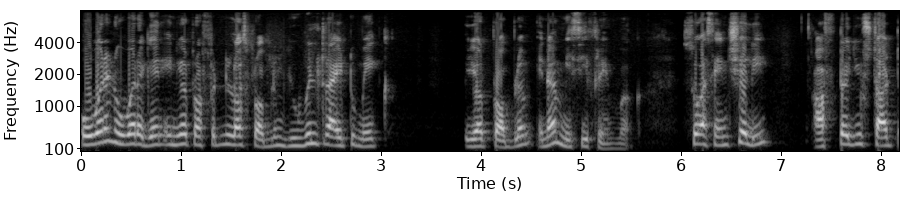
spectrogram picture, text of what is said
over and over again in your profit and loss problem you will try to make your problem in a MECE framework. So essentially after you start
